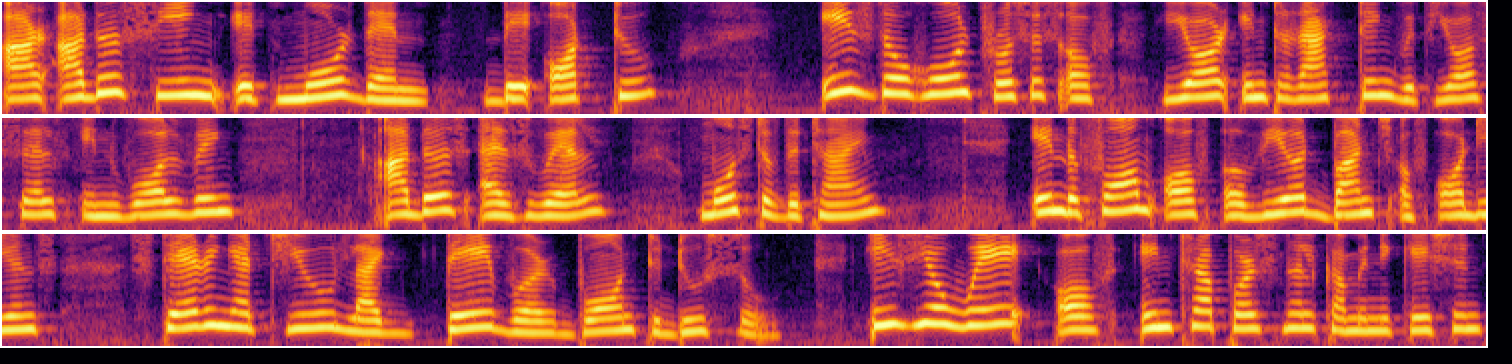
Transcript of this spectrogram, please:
Are others seeing it more than they ought to? Is the whole process of your interacting with yourself involving others as well, most of the time, in the form of a weird bunch of audience staring at you like they were born to do so? Is your way of intrapersonal communication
